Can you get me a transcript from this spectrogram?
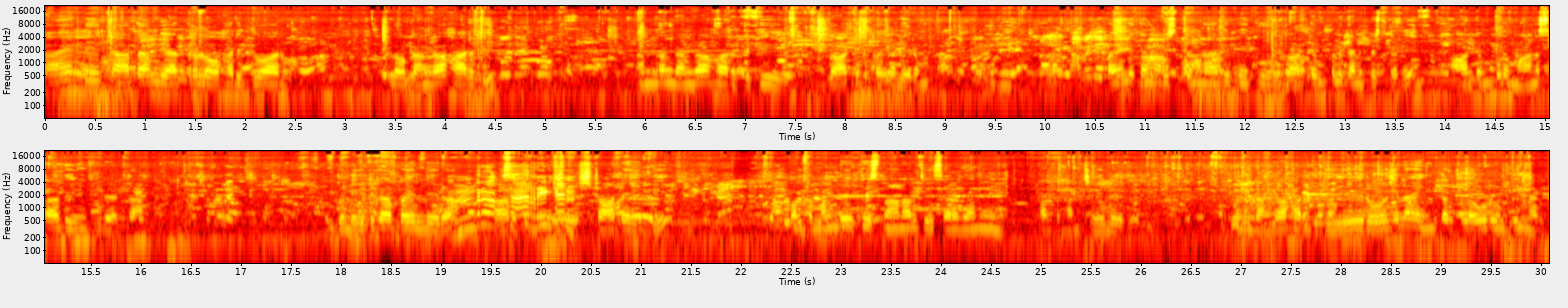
Hi అండి చార్ధామ్ యాత్రలో హరిద్వార్లో గంగా హారతి. అందరం గంగా హారతికి ఘాటుకు బయలుదేరం. పైన కనిపిస్తున్నది మీకు ఒక టెంపుల్ కనిపిస్తుంది. ఆ టెంపుల్ మానసాదేవి గుడి అంట. కొంచెం లేటుగా బయలుదేరాం. స్టార్ట్ అయింది. కొంతమంది అయితే స్నానాలు చేశారు కానీ కొంతమంది చేయలేదు. కానీ గంగా హారతికి ఏ రోజున ఇంత క్లౌడ్ ఉంటుందంట?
